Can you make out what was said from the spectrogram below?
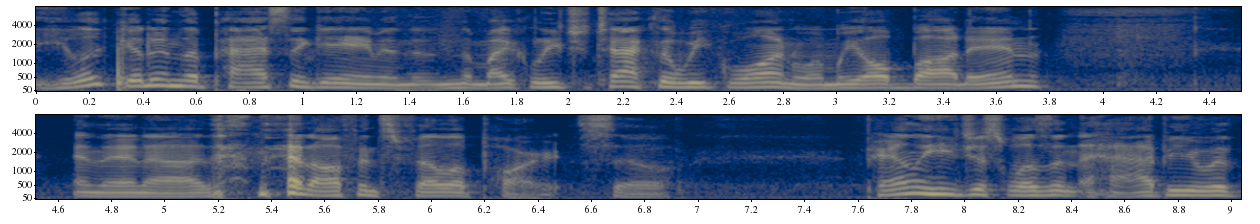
he looked good in the passing game, and then the Mike Leach attack the week one when we all bought in, and then uh, that offense fell apart. So apparently he just wasn't happy with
